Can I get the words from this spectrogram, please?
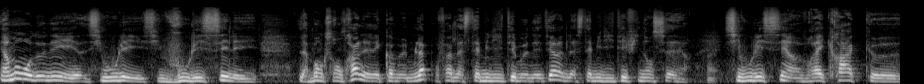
à un moment donné, si vous voulez, si vous laissez les, la Banque centrale, elle est quand même là pour faire de la stabilité monétaire et de la stabilité financière. Si vous laissez un vrai crack euh,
